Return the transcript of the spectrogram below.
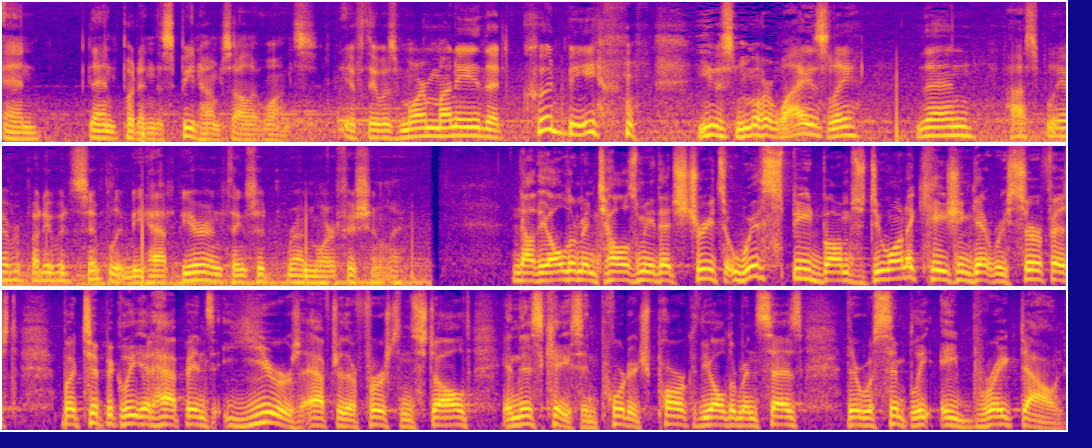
and then put in the speed humps all at once? If there was more money that could be used more wisely, then possibly everybody would simply be happier and things would run more efficiently. Now, the alderman tells me that streets with speed bumps do on occasion get resurfaced, but typically it happens years after they're first installed. In this case, in Portage Park, the alderman says there was simply a breakdown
